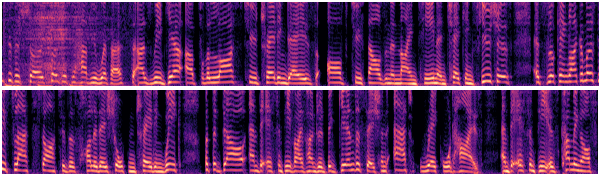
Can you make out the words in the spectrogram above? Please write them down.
Welcome to the show. So good to have you with us as we gear up for the last two trading days of 2019 and checking futures. It's looking like a mostly flat start to this holiday shortened trading week, but the Dow and the S&P 500 begin the session at record highs and the S&P is coming off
